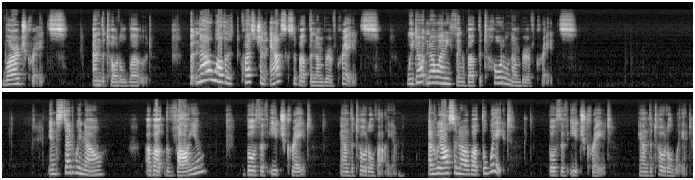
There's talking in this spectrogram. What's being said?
large crates, and the total load. But now while the question asks about the number of crates, we don't know anything about the total number of crates. Instead we know about the volume, both of each crate and the total volume. And we also know about the weight, both of each crate and the total weight.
